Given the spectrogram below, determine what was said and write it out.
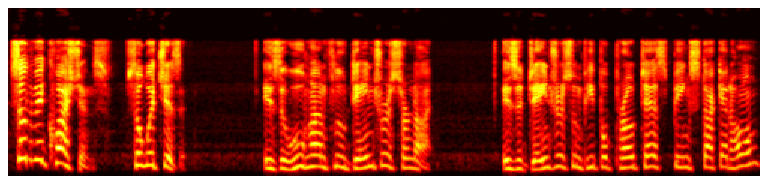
So the big questions. So which is it? Is the Wuhan flu dangerous or not? Is it dangerous when people protest being stuck at home?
